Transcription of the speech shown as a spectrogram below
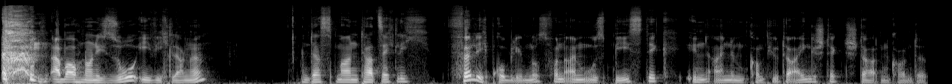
aber auch noch nicht so ewig lange, dass man tatsächlich völlig problemlos von einem USB-Stick in einem Computer eingesteckt starten konnte.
